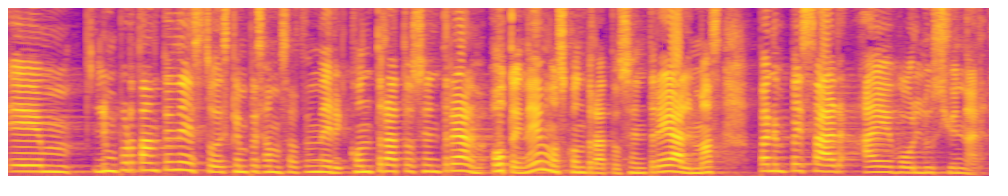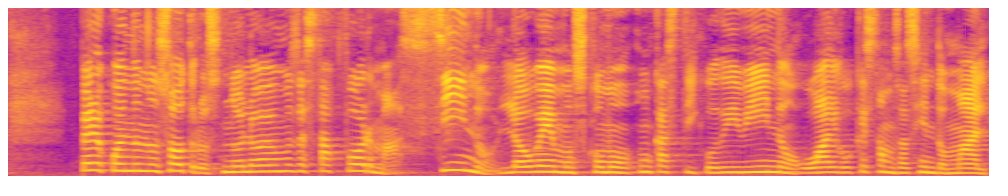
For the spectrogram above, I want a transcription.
em, lo importante en esto es que empezamos a tener contratos entre almas, o tenemos contratos entre almas para empezar a evolucionar. Pero cuando nosotros no lo vemos de esta forma, sino lo vemos como un castigo divino o algo que estamos haciendo mal,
